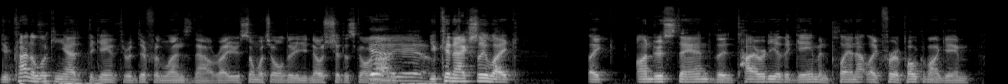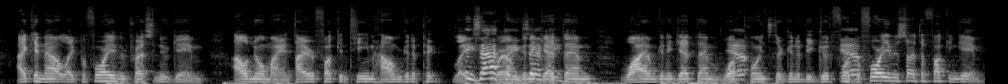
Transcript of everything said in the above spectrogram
you're kind of looking at the game through a different lens now, right? You're so much older, you know shit that's going Yeah, on. yeah, yeah. You can actually like like understand the entirety of the game and plan out like for a Pokemon game. I can now like before I even press new game, I'll know my entire fucking team, how I'm gonna pick like Exactly, where I'm gonna get them, why I'm gonna get them, what Yep. points they're gonna be good for Yep. before I even start the fucking game.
